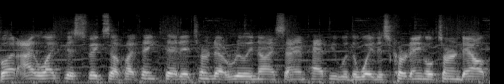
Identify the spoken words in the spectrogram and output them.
But I like this fix-up. I think that it turned out really nice. I am happy with the way this Kurt Angle turned out.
